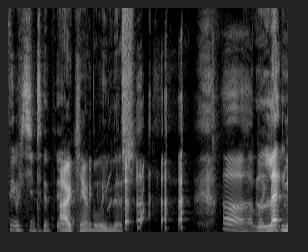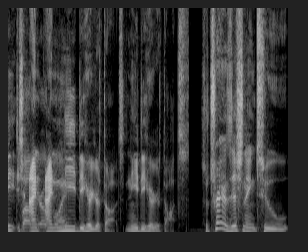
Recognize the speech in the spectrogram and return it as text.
see what you did there. I can't believe this. oh, like let me I, I boy. need to hear your thoughts need to hear your thoughts so transitioning to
